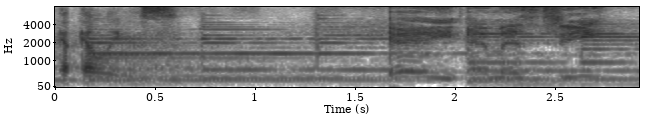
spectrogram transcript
Elias. A-M-S-T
